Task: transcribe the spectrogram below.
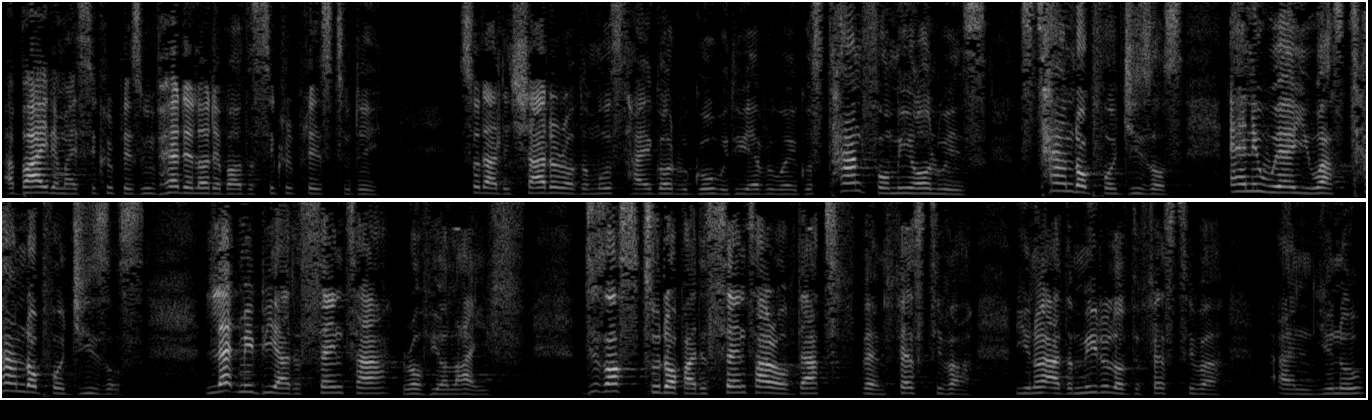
Abide in my secret place. We've heard a lot about the secret place today. So that the shadow of the Most High God will go with you everywhere go. Stand for me always. Stand up for Jesus. Anywhere you are, stand up for Jesus. Let me be at the center of your life. Jesus stood up at the center of that um, festival, you know, at the middle of the festival, and, you know,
